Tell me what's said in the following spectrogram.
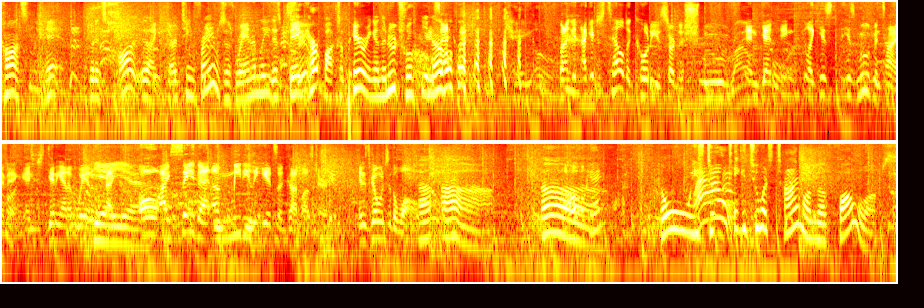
constantly hit. But it's hard, like 13 frames, just randomly, this big true. hurt box appearing in the neutral, you know? Exactly. But I can, I can just tell that Kodee is starting to schmoove and get in, like his his movement timing and just getting out of the way of Yeah, Affect. yeah. Oh, I say that immediately he hits a gutbuster and is going to the wall. Uh-uh. Uh, oh, okay. No, he's Wow. taking too much time on the follow-ups.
